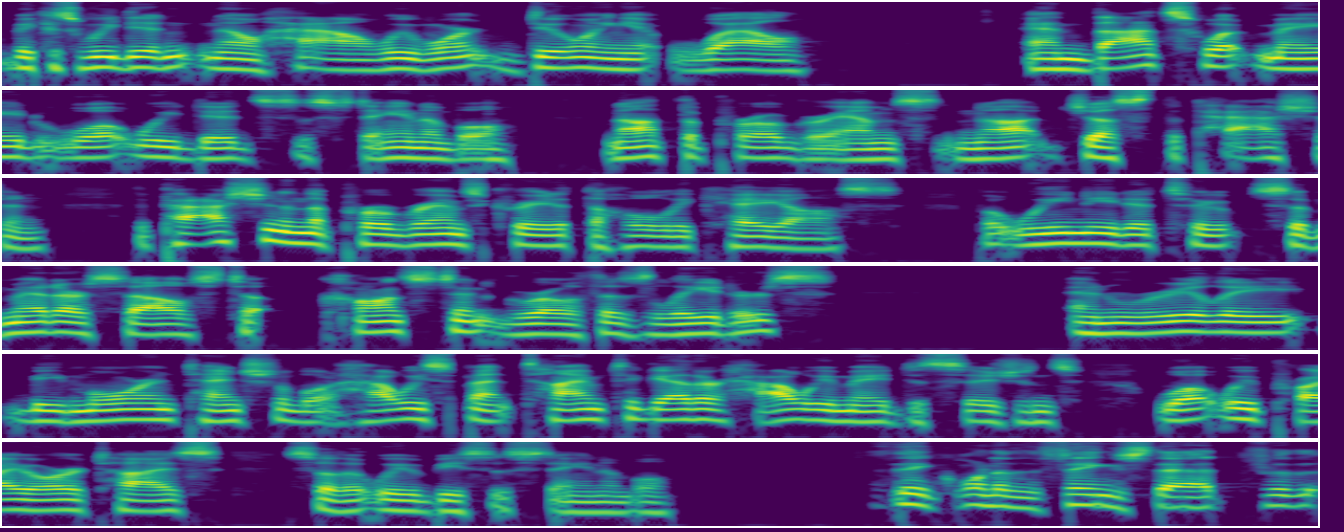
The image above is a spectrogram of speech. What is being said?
because we didn't know how. We weren't doing it well. And that's what made what we did sustainable, not the programs, not just the passion. The passion and the programs created the holy chaos, but we needed to submit ourselves to constant growth as leaders and really be more intentional about how we spent time together, how we made decisions, what we prioritized so that we would be sustainable. I think one of the things that for the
